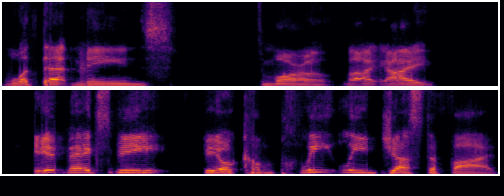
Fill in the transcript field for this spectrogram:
what that means tomorrow. Like I, it makes me feel completely justified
